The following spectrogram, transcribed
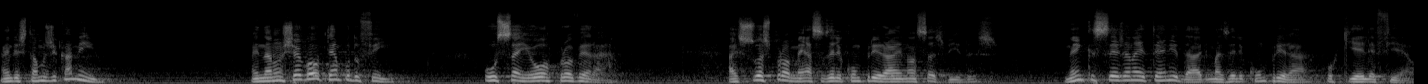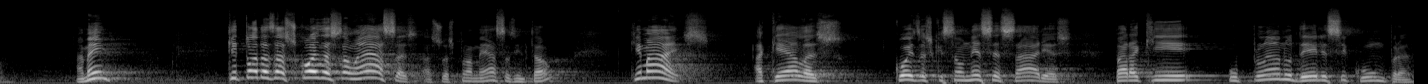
Ainda estamos de caminho. Ainda não chegou o tempo do fim. O Senhor proverá. As suas promessas ele cumprirá em nossas vidas. Nem que seja na eternidade, mas ele cumprirá, porque ele é fiel. Amém? Que todas as coisas são essas, as suas promessas, então, que mais? Aquelas coisas que são necessárias para que o plano dele se cumpra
